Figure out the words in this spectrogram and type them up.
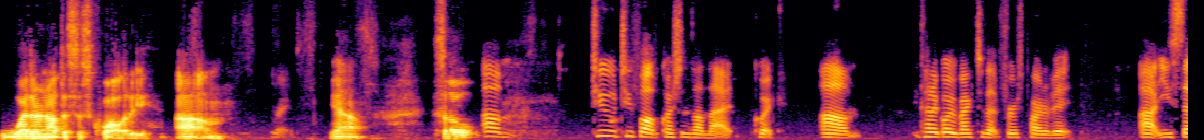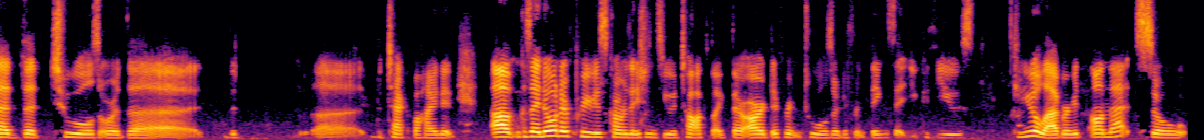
whether or not this is quality. Um, Right. yeah. So, Um, two two follow up questions on that. Quick. Um, kind of going back to that first part of it. Uh, you said the tools or the the uh, the tech behind it. Because I know in our previous conversations you had talked like there are different tools or different things that you could use. Can you elaborate on that? So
